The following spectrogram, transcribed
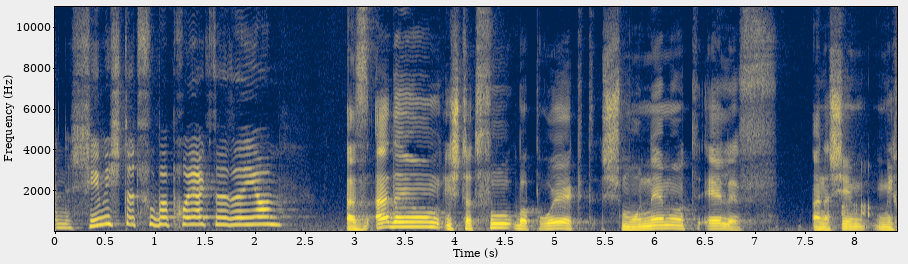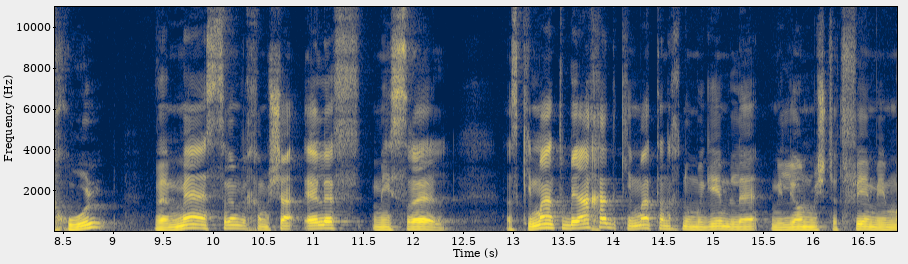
אנשים השתתפו בפרויקט הזה היום? אז עד היום השתתפו בפרויקט 800 אלף אנשים מחו"ל ו-125 אלף מישראל. אז כמעט ביחד, כמעט אנחנו מגיעים למיליון משתתפים עם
